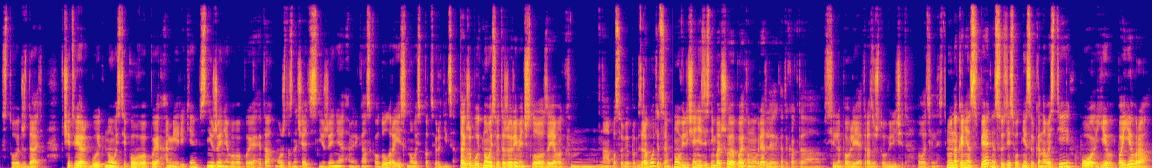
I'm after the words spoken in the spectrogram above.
стоит ждать. В четверг будет новости по ВВП Америки. Снижение ВВП. Это может означать снижение американского доллара, если новость подтвердится. Также будет новость в это же время число заявок на пособие по безработице. Но увеличение здесь небольшое, поэтому вряд ли это как-то сильно повлияет, разве что увеличит волатильность. Ну и наконец в пятницу здесь вот несколько новостей. По, ев по евро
